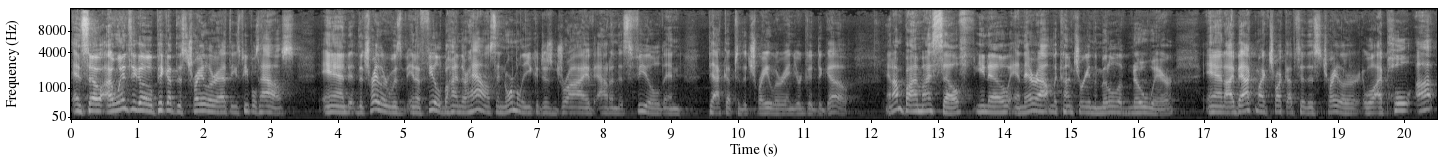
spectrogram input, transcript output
and so I went to go pick up this trailer at these people's house, and the trailer was in a field behind their house. And normally you could just drive out in this field and back up to the trailer, and you're good to go. And I'm by myself, you know, and they're out in the country in the middle of nowhere. And I back my truck up to this trailer. Well, I pull up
